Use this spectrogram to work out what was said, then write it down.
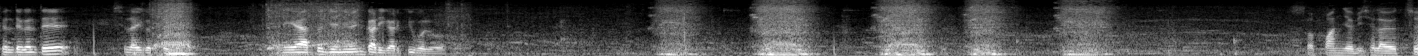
খেলতে খেলতে সেলাই করতে মানে এত জেনুইন কারিগর, কি বলব? সব পাঞ্জাবি সেলাই হচ্ছে।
